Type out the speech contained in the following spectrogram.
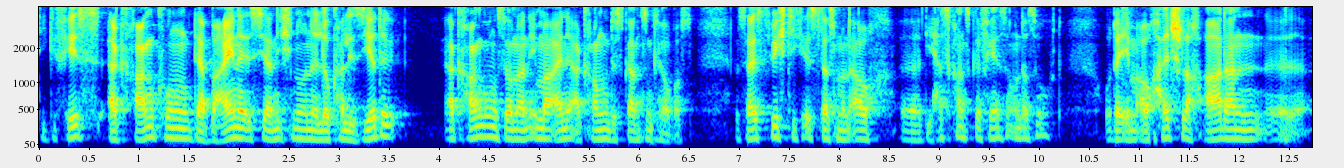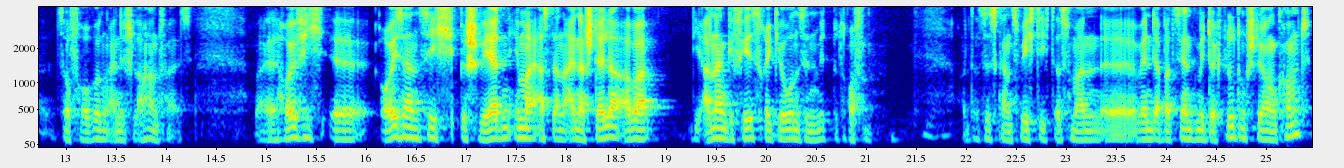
die Gefäßerkrankung der Beine ist ja nicht nur eine lokalisierte Erkrankung, sondern immer eine Erkrankung des ganzen Körpers. Das heißt, wichtig ist, dass man auch äh, die Herzkranzgefäße untersucht oder eben auch Halsschlagadern äh, zur Vorbeugung eines Schlaganfalls. Weil häufig äh, äußern sich Beschwerden immer erst an einer Stelle, aber die anderen Gefäßregionen sind mit betroffen. Und das ist ganz wichtig, dass man, äh, wenn der Patient mit Durchblutungsstörung kommt,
